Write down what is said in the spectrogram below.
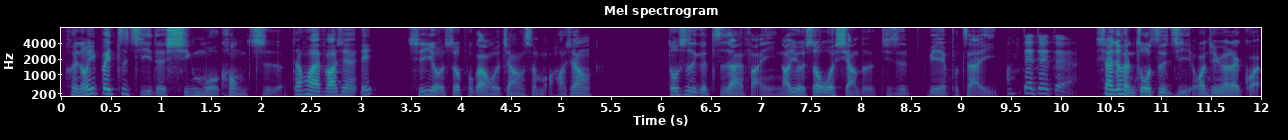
很容易被自己的心魔控制了，但后来发现，哎，其实有时候不管我讲什么，好像都是一个自然反应。然后有时候我想的，其实别人不在意。对对对，现在就很做自己，完全没有在管。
